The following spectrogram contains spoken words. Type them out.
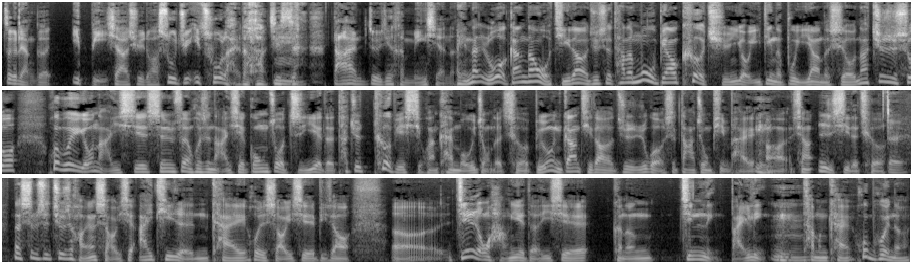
这个两个一比下去的话，数据一出来的话，其实 答案就已经很明显了。哎、嗯，那如果刚刚我提到，就是他的目标客群有一定的不一样的时候，那就是说，会不会有哪一些身份或是哪一些工作职业的，他就特别喜欢开某一种的车？比如你刚刚提到的，就是如果是大众品牌啊、像日系的车，对，那是不是就是好像少一些 IT 人开，或者少一些比较呃金融行业的一些可能？金领、白领，嗯，他们开会不会呢？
